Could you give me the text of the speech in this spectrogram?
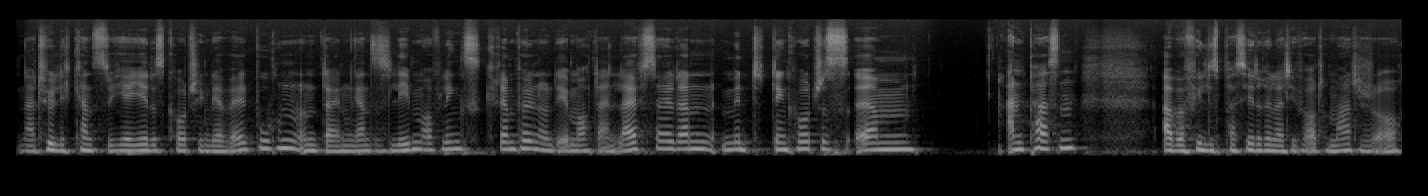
natürlich kannst du hier jedes Coaching der Welt buchen und dein ganzes Leben auf links krempeln und eben auch deinen Lifestyle dann mit den Coaches ähm, anpassen. Aber vieles passiert relativ automatisch auch.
